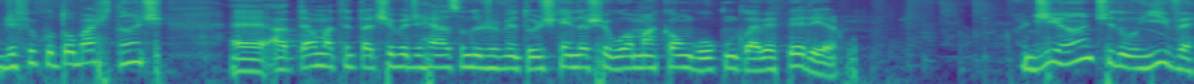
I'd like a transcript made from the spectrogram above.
dificultou, bastante é, até uma tentativa de reação do Juventude que ainda chegou a marcar um gol com Kleber Pereira. Diante do River,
